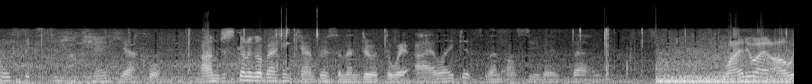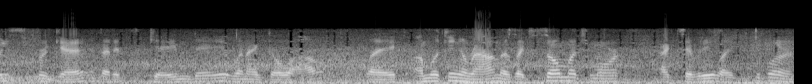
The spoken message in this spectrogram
160, okay, yeah, cool. I'm just gonna go back in campus and then do it the way I like it, so then I'll see you guys then. Why do I always forget that it's game day when I go out? Like, I'm looking around, there's like so much more activity, like people are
